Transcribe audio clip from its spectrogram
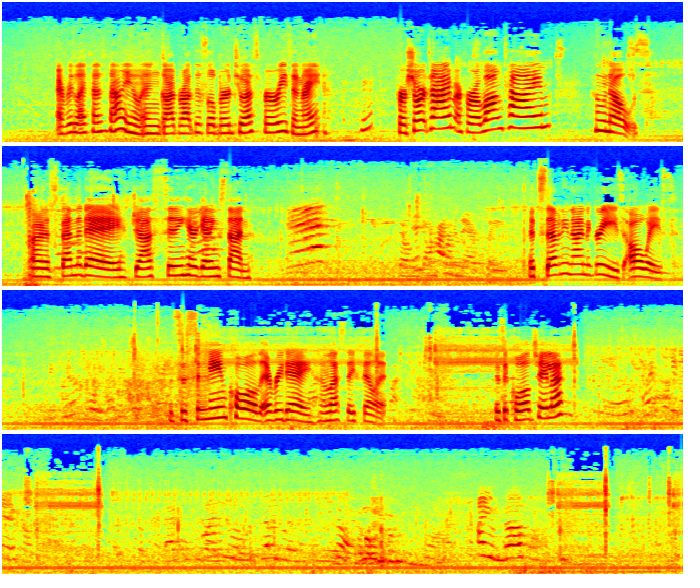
every life has value, and God brought this little bird to us for a reason, right? Mhm. For a short time or for a long time, who knows? I'm gonna spend the day just sitting here getting sun. It's 79 degrees always. It's the same cold every day unless they fill it. Is it cold, Shayla? I not.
